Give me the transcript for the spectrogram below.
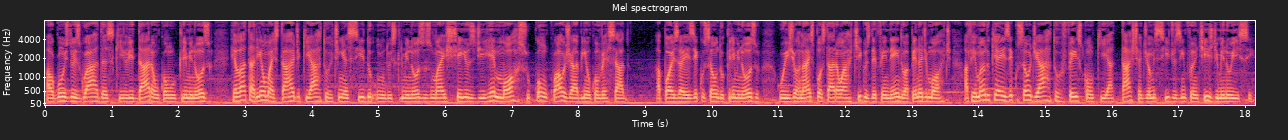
Alguns dos guardas que lidaram com o criminoso relatariam mais tarde que Arthur tinha sido um dos criminosos mais cheios de remorso com o qual já haviam conversado. Após a execução do criminoso, os jornais postaram artigos defendendo a pena de morte, afirmando que a execução de Arthur fez com que a taxa de homicídios infantis diminuísse.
